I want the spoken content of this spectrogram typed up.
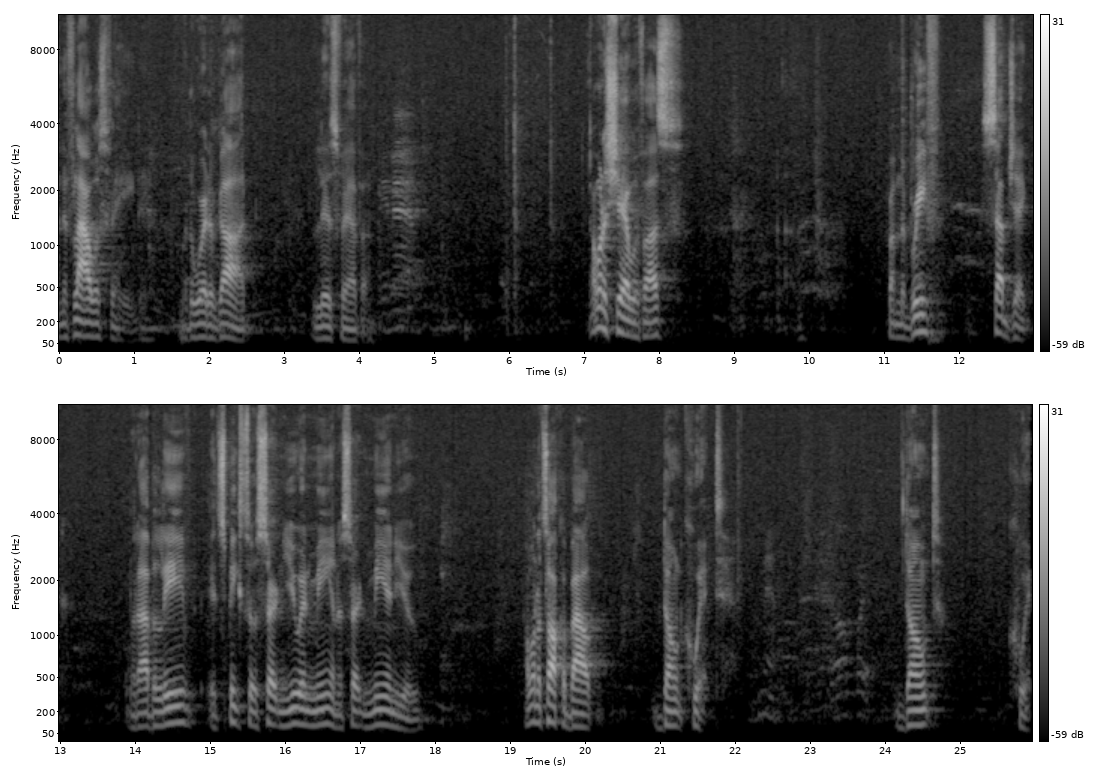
and the flowers fade, but the word of God lives forever. I want to share with us from the brief subject, but I believe it speaks to a certain you and me and a certain me and you. I want to talk about don't quit. Don't quit.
